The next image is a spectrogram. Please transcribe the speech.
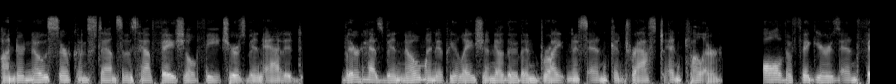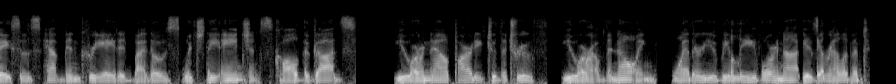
Under no circumstances have facial features been added. There has been no manipulation other than brightness and contrast and color. All the figures and faces have been created by those which the ancients called the gods. You are now party to the truth, you are of the knowing, whether you believe or not is irrelevant,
